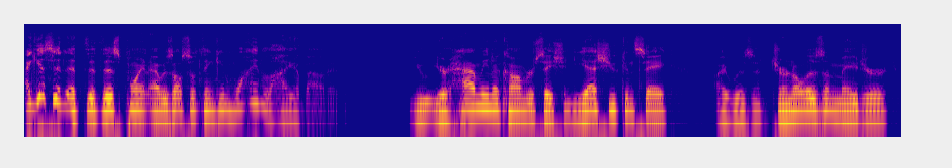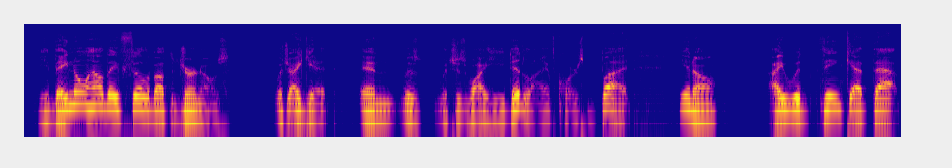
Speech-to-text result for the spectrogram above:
I guess it, at this point I was also thinking, why lie about it? You you're having a conversation. Yes, you can say I was a journalism major. He, they know how they feel about the journos, which I get, and was which is why he did lie, of course. But you know, I would think at that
